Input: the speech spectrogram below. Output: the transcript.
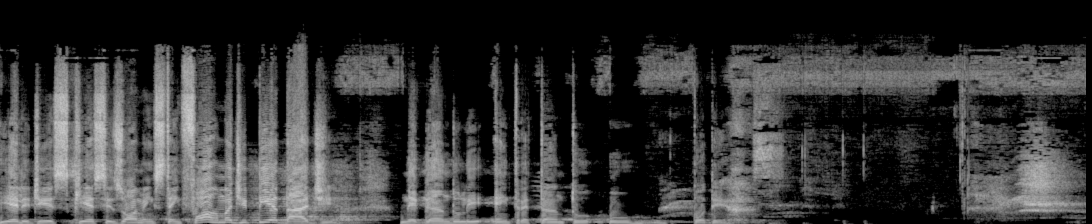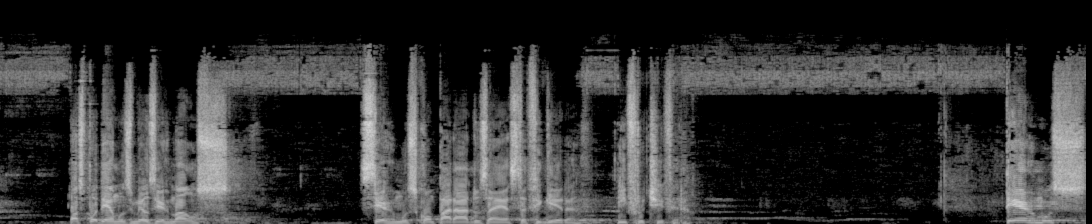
e ele diz que esses homens têm forma de piedade, negando-lhe, entretanto, o poder. Nós podemos, meus irmãos, sermos comparados a esta figueira infrutífera. Termos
